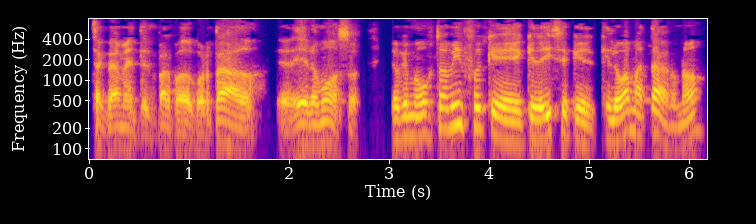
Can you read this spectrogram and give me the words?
Exactamente, el párpado cortado, eh, hermoso. Lo que me gustó a mí fue que, que le dice que, que lo va a matar, ¿no?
